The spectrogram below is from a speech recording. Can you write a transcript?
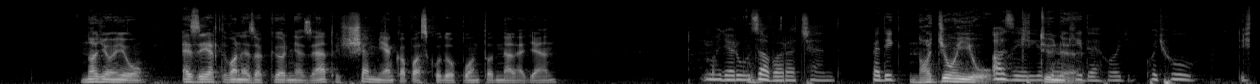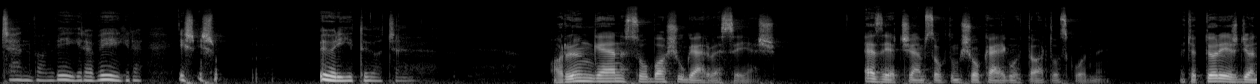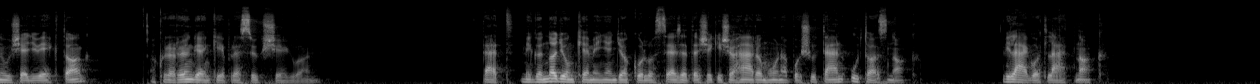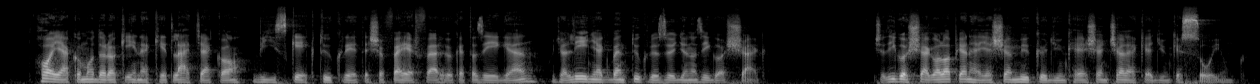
Nagyon jó. Ezért van ez a környezet, hogy semmilyen kapaszkodó pontod ne legyen. magyarul zavar a csend. Pedig Nagyon jó. azért kitűnő. jöttünk ide, hogy, hogy hú, itt csend van, végre, végre, és, és őrítő a csend. A röngen szoba sugárveszélyes. Ezért sem szoktunk sokáig ott tartózkodni. Ha törésgyanús egy végtag, akkor a röntgenképre szükség van. Tehát még a nagyon keményen gyakorló szerzetesek is a három hónapos után utaznak, világot látnak, hallják a madarak énekét, látják a víz kék tükrét és a fehér felhőket az égen, hogy a lényegben tükröződjön az igazság. És az igazság alapján helyesen működjünk, helyesen cselekedjünk és szóljunk.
